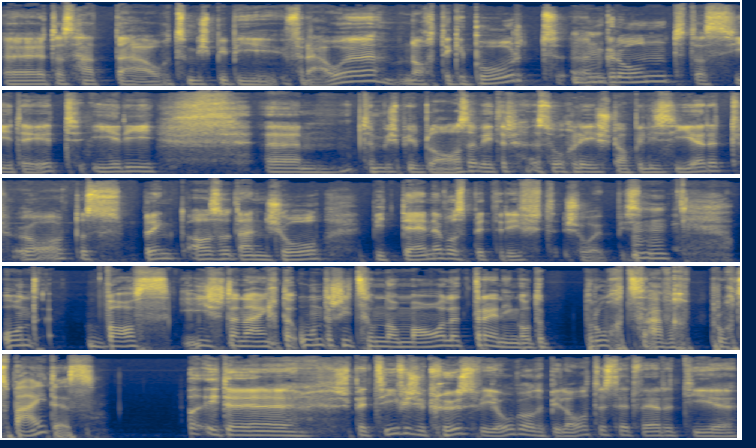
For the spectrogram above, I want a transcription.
Äh, das hat auch zum Beispiel bei Frauen nach der Geburt einen mhm. Grund, dass sie dort ihre ähm, zum Beispiel Blase wieder so ein bisschen stabilisieren. Ja, das bringt also dann schon bei denen, was es betrifft, schon etwas. Mhm. Und was ist dann eigentlich der Unterschied zum normalen Training oder braucht es einfach braucht's beides? In den spezifischen Kursen wie Yoga oder Pilates werden die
